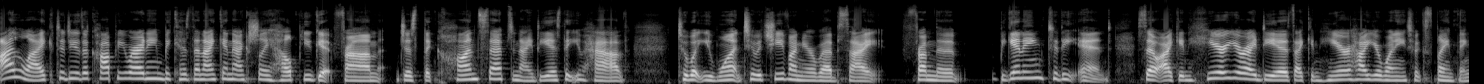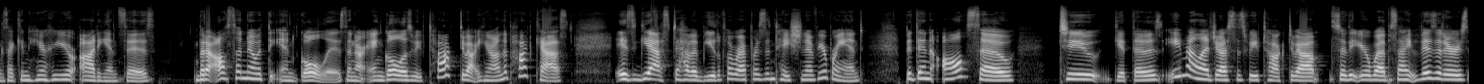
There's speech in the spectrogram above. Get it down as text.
I like to do the copywriting because then I can actually help you get from just the concept and ideas that you have to what you want to achieve on your website from the beginning to the end. So I can hear your ideas, I can hear how you're wanting to explain things, I can hear who your audience is. But I also know what the end goal is. And our end goal, as we've talked about here on the podcast, is yes, to have a beautiful representation of your brand, but then also to get those email addresses we've talked about so that your website visitors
